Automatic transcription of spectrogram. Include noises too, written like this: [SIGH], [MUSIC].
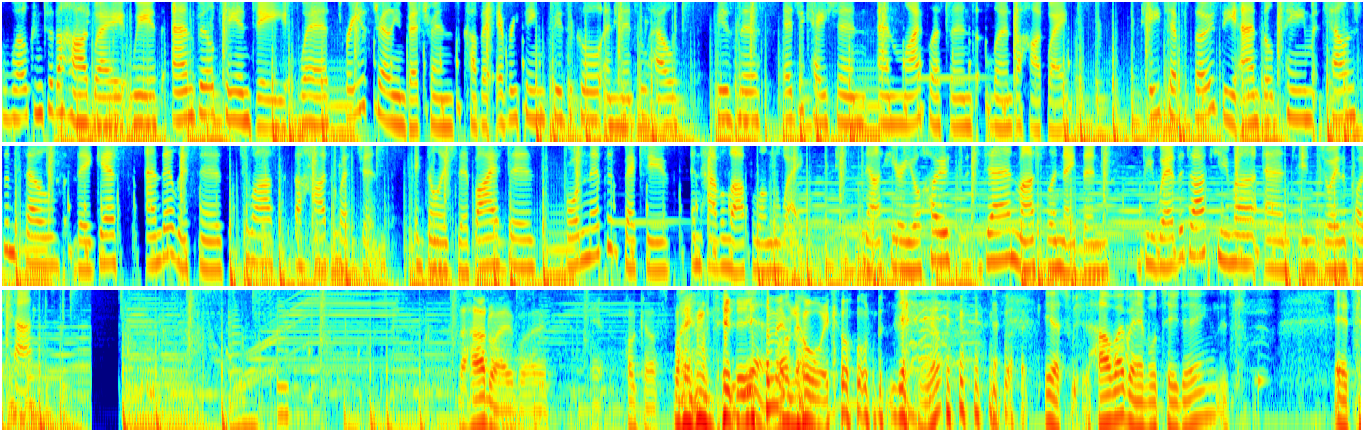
Welcome to the Hard Way with Anvil T&D, where three Australian veterans cover everything physical and mental health, business, education, and life lessons learned the hard way. Each episode, the Anvil team challenge themselves, their guests, and their listeners to ask the hard questions, acknowledge their biases, broaden their perspective, and have a laugh along the way. Now, here are your hosts, Dan, Marshall, and Nathan. Beware the dark humour and enjoy the podcast. The Hard Way by yeah, podcast [LAUGHS] by MLTD. Yeah, I don't even know what we're called. [LAUGHS] Yeah. [LAUGHS] yes, Hardway by Anvil TD. It's it's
